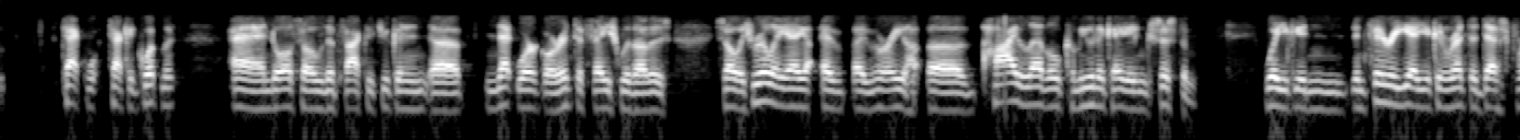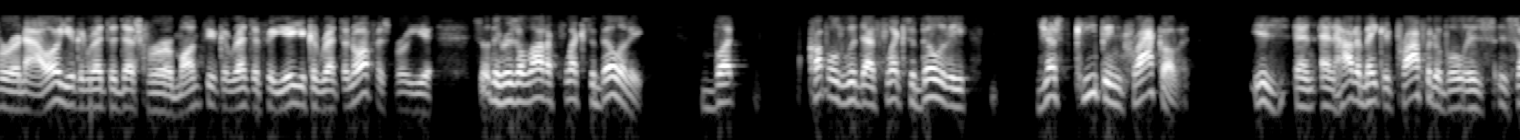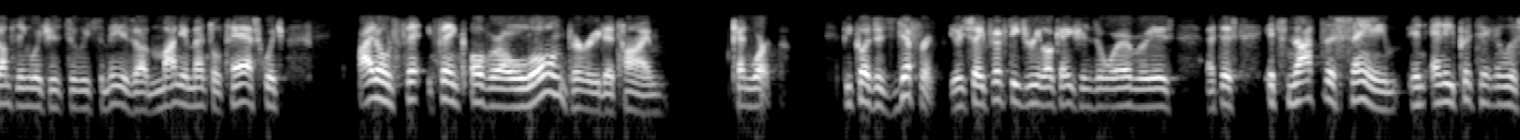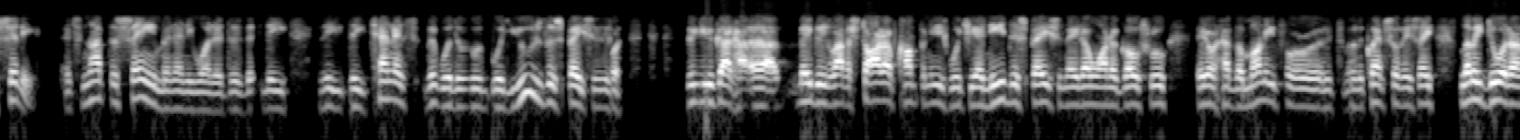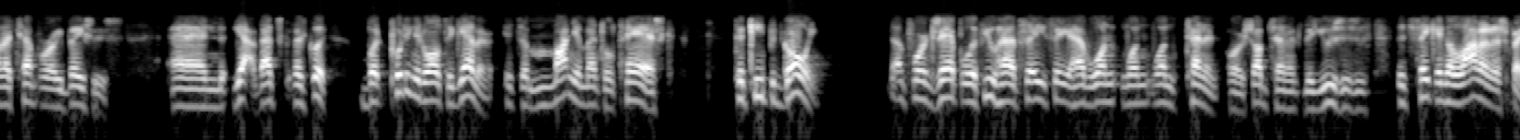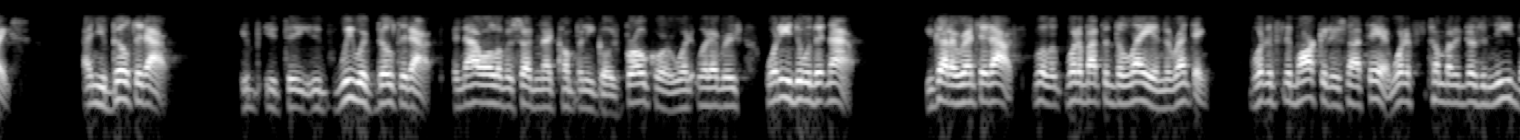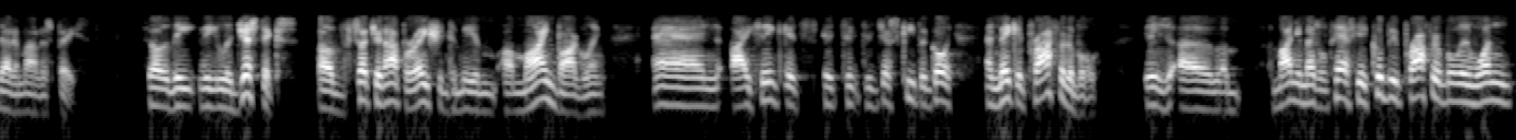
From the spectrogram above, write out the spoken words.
tech tech equipment and also the fact that you can uh, network or interface with others. So it's really a, a, a very uh, high level communicating system, where you can, in theory, yeah, you can rent a desk for an hour, you can rent a desk for a month, you can rent it for a year, you can rent an office for a year. So there is a lot of flexibility. But coupled with that flexibility, just keeping track of it is and, and how to make it profitable is, is something which is to which to me is a monumental task which I don't th- think over a long period of time can work because it's different. You say 53 locations or wherever it is at this, it's not the same in any particular city. It's not the same in any one. The the the the tenants that would would use the spaces. You got uh, maybe a lot of startup companies which yeah, need the space and they don't want to go through. They don't have the money for for the client, so they say, "Let me do it on a temporary basis." And yeah, that's that's good. But putting it all together, it's a monumental task to keep it going. Now, for example, if you have, say, say you have one, one, one tenant or subtenant that uses that's taking a lot of the space, and you built it out. You, you, you, we would built it out, and now all of a sudden that company goes broke or what, whatever it is. What do you do with it now? You got to rent it out. Well, what about the delay in the renting? What if the market is not there? What if somebody doesn't need that amount of space? So the the logistics of such an operation to me are mind-boggling and I think it's it, to, to just keep it going and make it profitable is a, a, monumental task. It could be profitable in one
